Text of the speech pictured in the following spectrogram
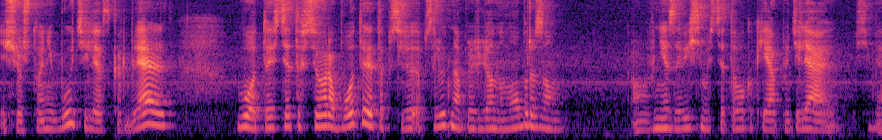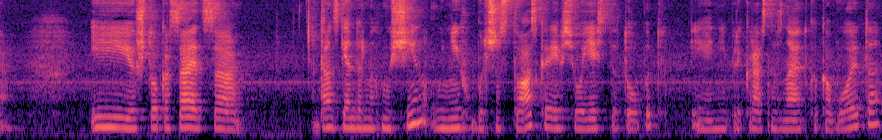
еще что-нибудь, или оскорбляют. Вот, то есть это все работает абсолютно определенным образом, э, вне зависимости от того, как я определяю себя. И что касается трансгендерных мужчин, у них у большинства, скорее всего, есть этот опыт, и они прекрасно знают, каково это.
